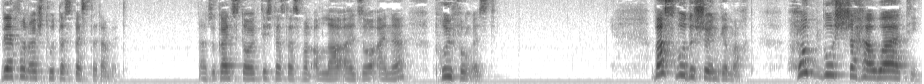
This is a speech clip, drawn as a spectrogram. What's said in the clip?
Wer von euch tut das Beste damit? Also ganz deutlich, dass das von Allah also eine Prüfung ist. Was wurde schön gemacht? Hubbu shahawati.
